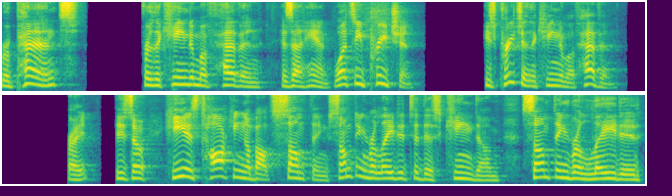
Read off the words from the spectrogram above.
Repent, for the kingdom of heaven is at hand. What's he preaching? He's preaching the kingdom of heaven, right? So he is talking about something, something related to this kingdom, something related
